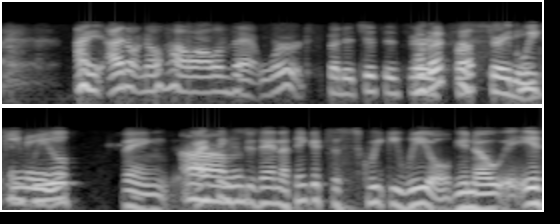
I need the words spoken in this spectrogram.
I I don't know how all of that works, but it's just it's very well, that's frustrating a squeaky to me. Wheel thing. Um, I think um, Suzanne, I think it's a squeaky wheel. You know, is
